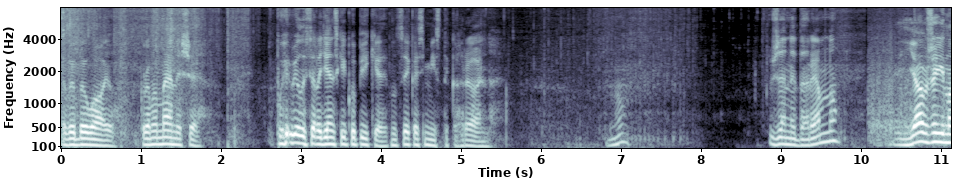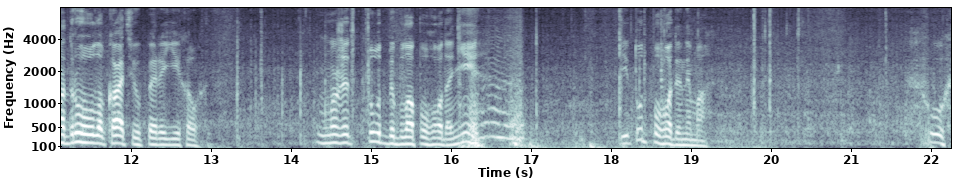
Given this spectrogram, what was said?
вибиваю. Кроме мене ще появилися радянські копійки. Ну це якась містика, реально. Ну, вже не даремно. Я вже і на другу локацію переїхав. Може тут би була погода? Ні. І тут погоди нема. Фух.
